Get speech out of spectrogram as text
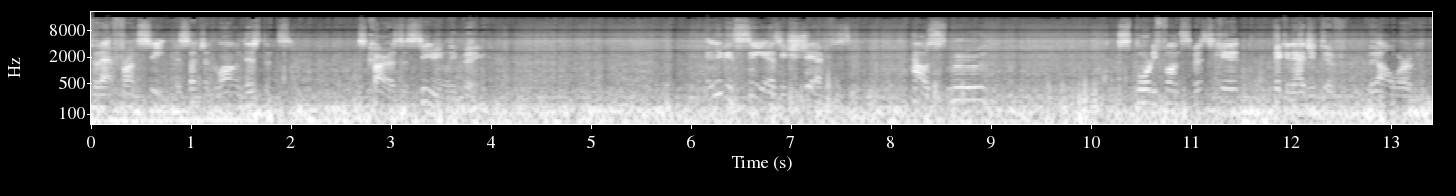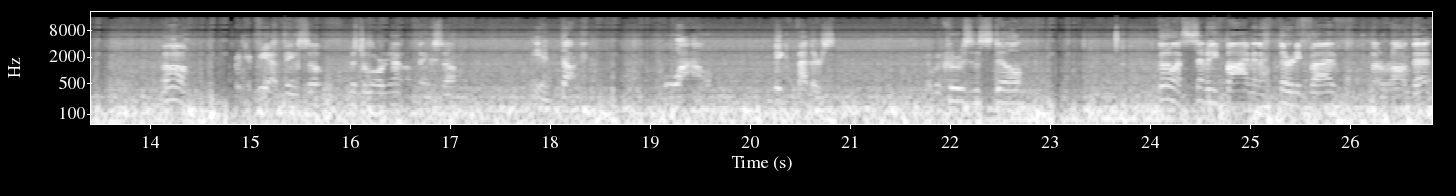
to that front seat. It's such a long distance. This car is deceivingly big. Can see as he shifts how smooth, sporty, fun, sophisticated. Pick an adjective. They all work. Oh, Ricky Fiat thinks so. Mr. Lauriano thinks so. Hey, a duck. Wow. Big feathers. And we're cruising still. Go to about 75 and a 35. Nothing wrong with that.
